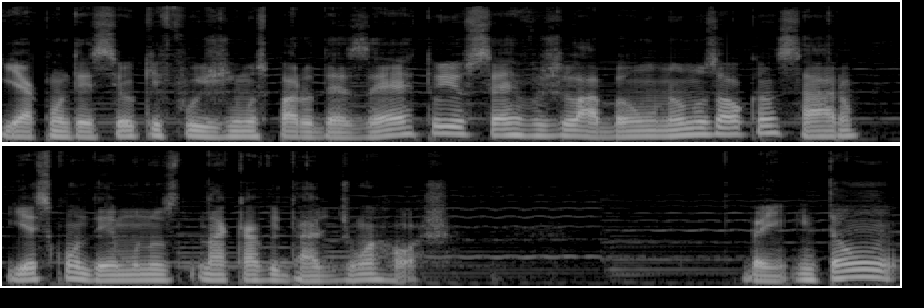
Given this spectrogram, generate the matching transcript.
E aconteceu que fugimos para o deserto, e os servos de Labão não nos alcançaram, e escondemos-nos na cavidade de uma rocha. Bem, então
